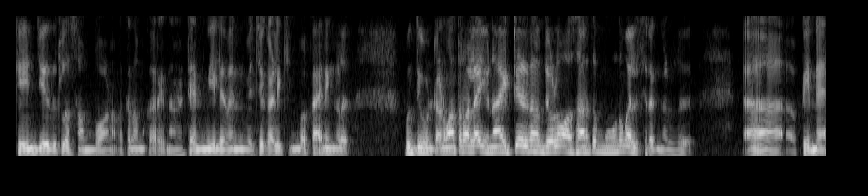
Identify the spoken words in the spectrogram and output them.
ചേഞ്ച് ചെയ്തിട്ടുള്ള സംഭവമാണ്. അതൊക്കെ നമുക്കറിയുന്നതാണ് ടെൻ വി ഇലവൻ വെച്ച് കളിക്കുമ്പോൾ കാര്യങ്ങൾ ബുദ്ധിമുട്ടാണ്. മാത്രമല്ല യുണൈറ്റഡിനെ സംബന്ധിച്ചോളം അവസാനത്തെ മൂന്ന് മത്സരങ്ങളിൽ പിന്നെ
